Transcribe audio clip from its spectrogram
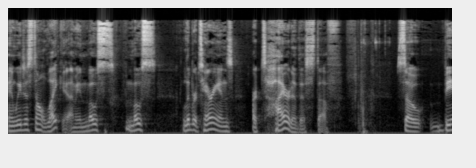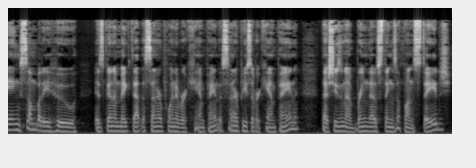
and we just don't like it. I mean, most most libertarians are tired of this stuff. So, being somebody who is going to make that the center point of her campaign, the centerpiece of her campaign, that she's going to bring those things up on stage,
